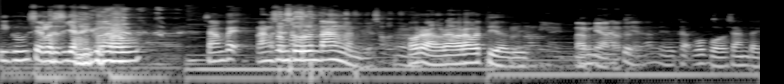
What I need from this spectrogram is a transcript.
iku Selosia iku mau sampai langsung Ada turun tangan. Ora, ora ora wedi aku. Narnia. Narnia kan ya gak apa-apa santai.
